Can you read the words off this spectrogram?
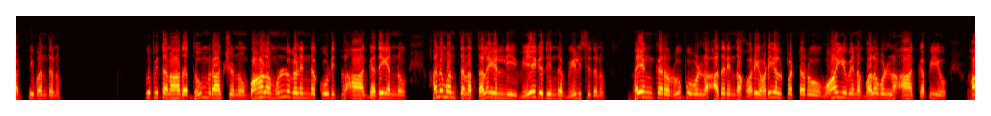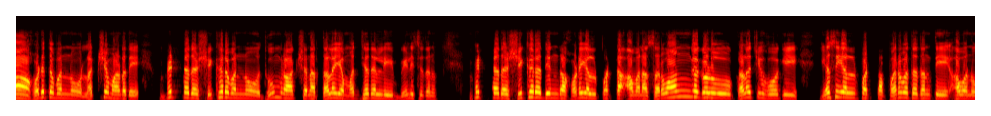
ಅಟ್ಟಿ ಬಂದನು. ಕುಪಿತನಾದ ಧೂಮ್ರಾಕ್ಷನು ಬಹಳ ಮುಳ್ಳುಗಳಿಂದ ಕೂಡಿದ್ದ ಆ ಗದೆಯನ್ನು ಹನುಮಂತನ ತಲೆಯಲ್ಲಿ ವೇಗದಿಂದ ಬೀಳಿಸಿದನು. ಭಯಂಕರ ರೂಪವುಳ್ಳ, ಅದರಿಂದ ಹೊರೆ ಹೊಡೆಯಲ್ಪಟ್ಟರೂ ವಾಯುವಿನ ಬಲವುಳ್ಳ ಆ ಕಪಿಯು ಆ ಹೊಡೆತವನ್ನು ಲಕ್ಷ್ಯ ಮಾಡದೆ ಬೆಟ್ಟದ ಶಿಖರವನ್ನು ಧೂಮ್ರಾಕ್ಷನ ತಲೆಯ ಮಧ್ಯದಲ್ಲಿ ಬೀಳಿಸಿದನು. ಬೆಟ್ಟದ ಶಿಖರದಿಂದ ಹೊಡೆಯಲ್ಪಟ್ಟ ಅವನ ಸರ್ವಾಂಗಗಳು ಕಳಚಿ ಹೋಗಿ ಎಸೆಯಲ್ಪಟ್ಟ ಪರ್ವತದಂತೆ ಅವನು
